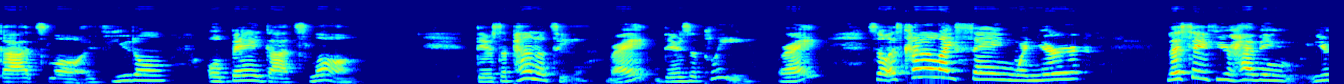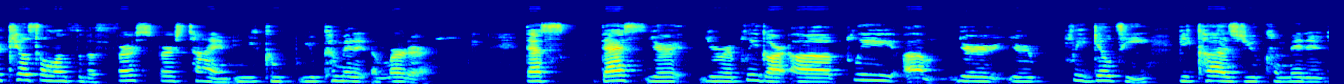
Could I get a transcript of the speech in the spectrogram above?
God's law. If you don't obey God's law, there's a penalty, right? There's a plea, right? So it's kind of like saying when you're let's say if you're having you kill someone for the first first time and you com- you committed a murder. That's that's your your plea guard uh plea um your your plead guilty because you committed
